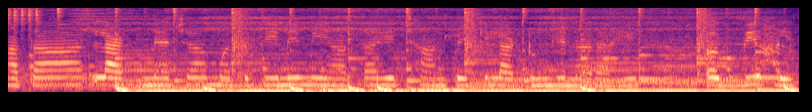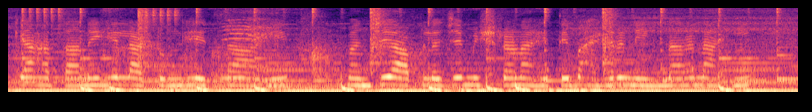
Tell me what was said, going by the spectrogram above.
आता लाटण्याच्या मदतीने मी आता हे छानपैकी लाटून घेणार आहे. अगदी हलक्या हाताने हे लाटून घ्यायचं आहे. म्हणजे आपलं जे मिश्रण आहे ते बाहेर निघणार नाही.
